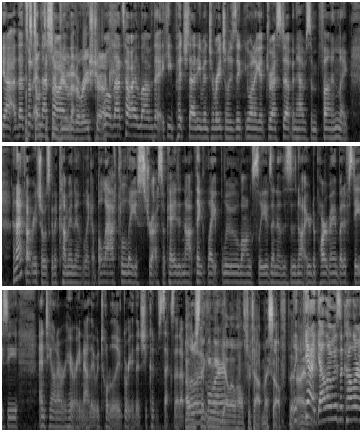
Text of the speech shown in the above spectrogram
Yeah, that's Let's what. and that's how dude I at a racetrack. Well, that's how I love that he pitched that even to Rachel. He's like, "You want to get dressed up and have some fun?" Like, And I thought Rachel was going to come in in like a black lace dress. Okay, I did not think light blue long sleeves. I know this is not your department, but if Stacy and Tiana were here right now, they would totally agree that she could have sexed that up a I little was thinking more. a yellow halter top myself, but Like I'm, yeah, yellow is a color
